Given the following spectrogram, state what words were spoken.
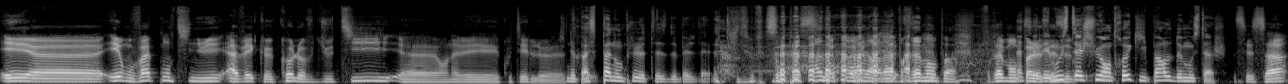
Et, euh, et on va continuer avec Call of Duty. Euh, on avait écouté le. Qui ne passe pas non plus le test de Bechdel. Ah non, alors là, vraiment pas. Vraiment pas C'est des test de- moustachus entre eux qui parlent de moustaches. C'est ça.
